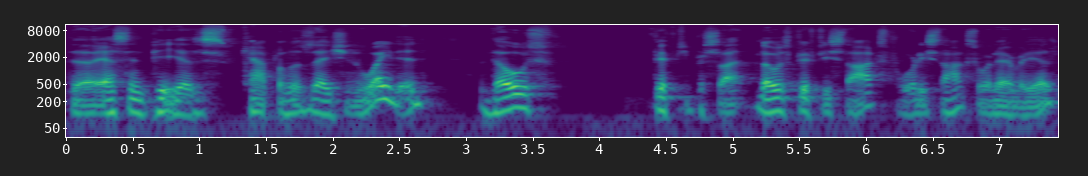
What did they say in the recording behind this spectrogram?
the S&P is capitalization weighted, those 50%, those 50 stocks, 40 stocks, whatever it is,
